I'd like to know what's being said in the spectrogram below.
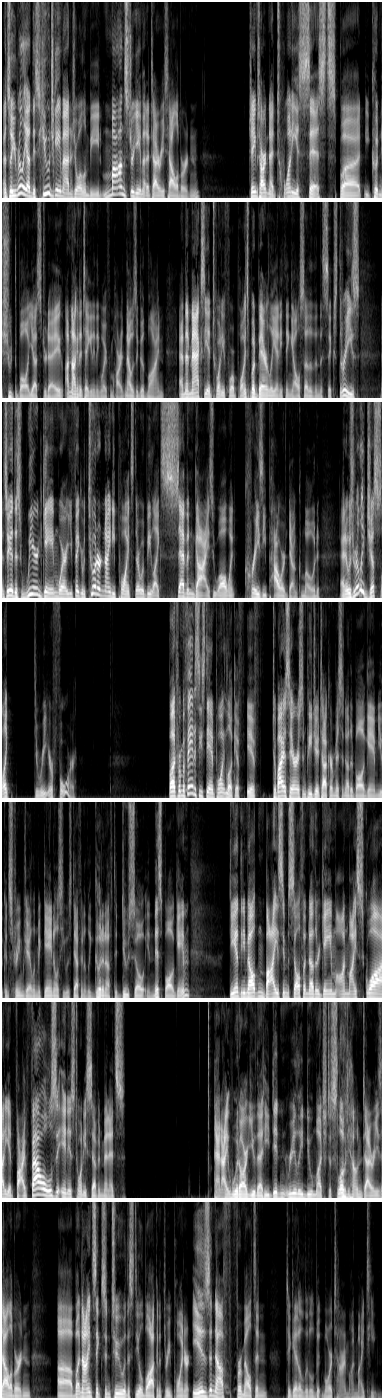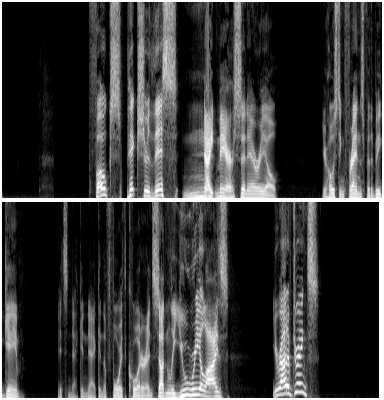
And so you really had this huge game out of Joel Embiid, monster game out of Tyrese Halliburton. James Harden had 20 assists, but he couldn't shoot the ball yesterday. I'm not going to take anything away from Harden. That was a good line. And then Maxey had 24 points, but barely anything else other than the six threes. And so you had this weird game where you figure with 290 points, there would be like seven guys who all went crazy power dunk mode. And it was really just like three or four. But from a fantasy standpoint, look, if if Tobias Harris and PJ Tucker miss another ball game, you can stream Jalen McDaniels. He was definitely good enough to do so in this ball game. De'Anthony Melton buys himself another game on my squad. He had five fouls in his 27 minutes. And I would argue that he didn't really do much to slow down Tyrese Halliburton. Uh, but 9 6 and 2 with a steal block and a three pointer is enough for Melton to get a little bit more time on my team. Folks, picture this nightmare scenario. You're hosting friends for the big game. It's neck and neck in the fourth quarter, and suddenly you realize you're out of drinks.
